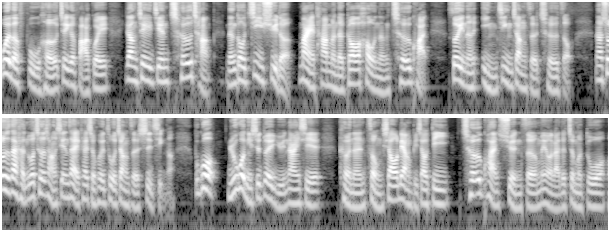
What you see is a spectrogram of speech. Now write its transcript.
为了符合这个法规，让这一间车厂能够继续的卖他们的高耗能车款，所以呢，引进这样子的车走。那说实在，很多车厂现在也开始会做这样子的事情啊。不过，如果你是对于那一些可能总销量比较低、车款选择没有来的这么多，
